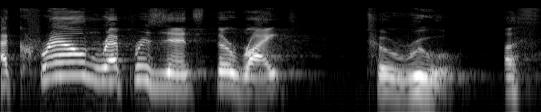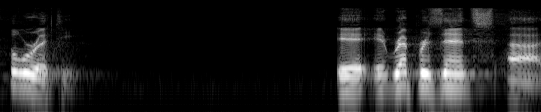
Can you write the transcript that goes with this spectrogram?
A crown represents the right to rule, authority. It, it represents uh,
